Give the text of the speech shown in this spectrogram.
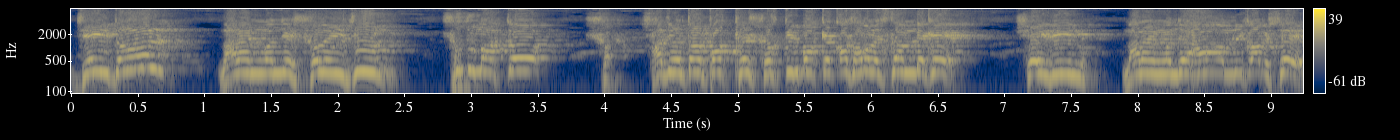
যেই দল নারায়ণগঞ্জের ষোলোই জুন শুধুমাত্র স্বাধীনতার পক্ষের শক্তির পক্ষে কথা বলেছিলাম দেখে, সেই দিন নারায়ণগঞ্জের আওয়ামী লীগ অফিসে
